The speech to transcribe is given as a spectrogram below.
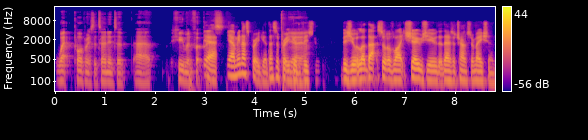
wet paw prints that turn into uh, human Yeah, footprints. yeah. Yeah. I mean, that's pretty good. That's a pretty Yeah, good yeah. visual. Visual. Like, that sort of like shows you that there's a transformation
